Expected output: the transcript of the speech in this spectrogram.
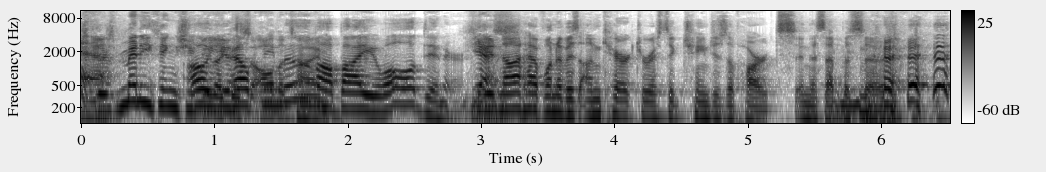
Yeah. there's many things you Oh, do like you this help all me the move. time. I'll buy you all dinner. He did not have one of his uncharacteristic changes of hearts in this episode.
